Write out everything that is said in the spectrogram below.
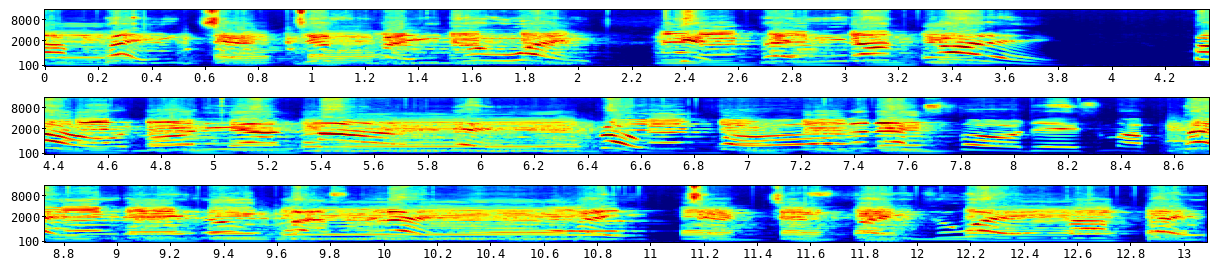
My paycheck just fades away. Get paid on Friday, borrowed money on Monday. Broke for the next four days, my payday don't last today. Paycheck just fades away, my payday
